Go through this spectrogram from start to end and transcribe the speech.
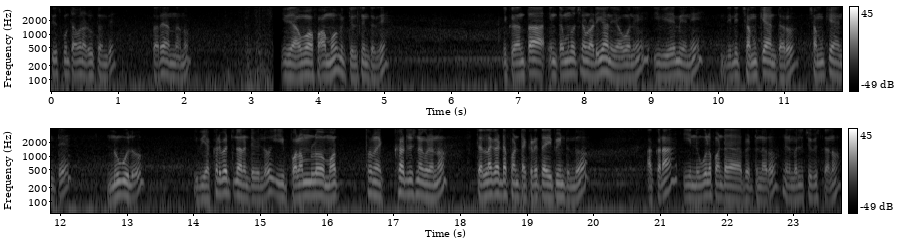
తీసుకుంటావని అడుగుతుంది. సరే అన్నాను. ఇది అవ్వ ఫాము మీకు తెలిసి ఉంటుంది ఇక్కడంతా ఇంతకుముందు వచ్చినప్పుడు అడిగాను ఈ అవ్వని ఇవి ఏమి అని. దీన్ని చమ్కే అంటారు. చమ్కే అంటే నువ్వులు. ఇవి ఎక్కడ పెడుతున్నారంటే వీళ్ళు? ఈ పొలంలో మొత్తం ఎక్కడ చూసినా కూడాను తెల్లగడ్డ పంట ఎక్కడైతే అయిపోయి ఉంటుందో అక్కడ ఈ నువ్వుల పంట పెడుతున్నారు. నేను మళ్ళీ చూపిస్తాను.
